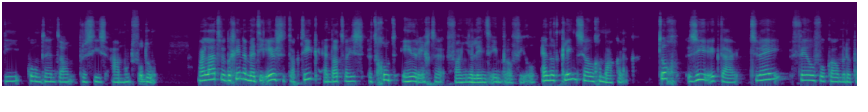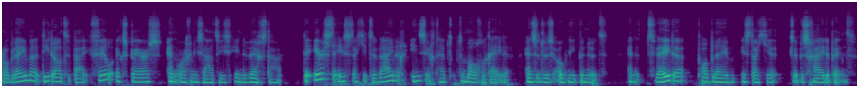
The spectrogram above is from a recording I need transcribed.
die content dan precies aan moet voldoen. Maar laten we beginnen met die eerste tactiek en dat is het goed inrichten van je LinkedIn-profiel. En dat klinkt zo gemakkelijk. Toch zie ik daar twee veel voorkomende problemen die dat bij veel experts en organisaties in de weg staan. De eerste is dat je te weinig inzicht hebt op de mogelijkheden en ze dus ook niet benut. En het tweede probleem is dat je te bescheiden bent.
